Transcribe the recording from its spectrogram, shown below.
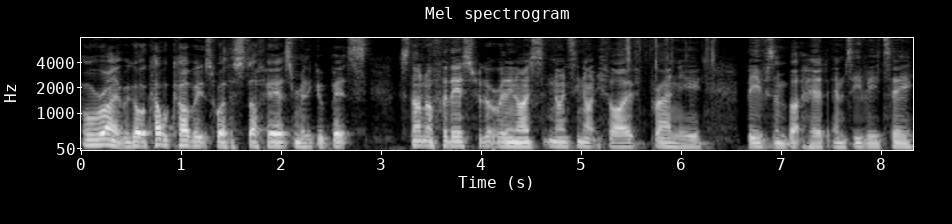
All right, we've got a couple car boots worth of stuff here, some really good bits. Starting off with this, we've got a really nice 1995, brand new Beavis and Butthead MTVT.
